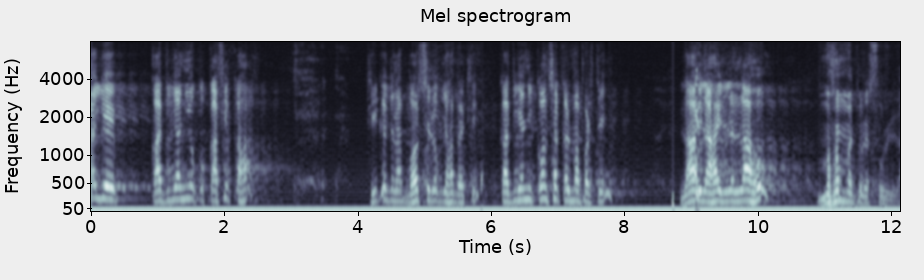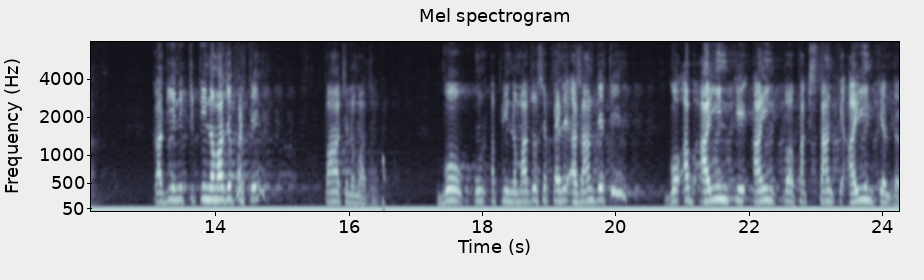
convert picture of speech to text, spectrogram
ना ये कादियानियों को काफिर कहा। ठीक है जनाब, बहुत से लोग यहाँ बैठे। कादियानी कौन सा कलमा पढ़ते हैं? ला इल्लल्लाह हो मोहम्मद रसूलुल्लाह। कादियानी कितनी नमाजें पढ़ते हैं? पाँच नमाजें। वो उन अपनी नमाजों से पहले अजान देते हैं। गो अब आइन के आइन पाकिस्तान के आइन के अंदर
